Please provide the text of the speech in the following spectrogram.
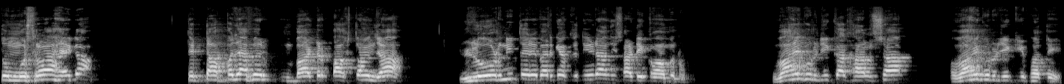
ਤੂੰ ਮੁਸਲਾ ਹੈਗਾ ਤੇ ਟੱਪ ਜਾ ਫਿਰ ਬਾਰਡਰ ਪਾਕਿਸਤਾਨ ਜਾ। ਲੋੜ ਨਹੀਂ ਤੇਰੇ ਵਰਗੀਆਂ ਕਤੀੜਾਂ ਦੀ ਸਾਡੀ ਕੌਮ ਨੂੰ। ਵਾਹਿਗੁਰੂ ਜੀ ਕਾ ਖਾਲਸਾ, ਵਾਹਿਗੁਰੂ ਜੀ ਕੀ ਫਤਿਹ।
